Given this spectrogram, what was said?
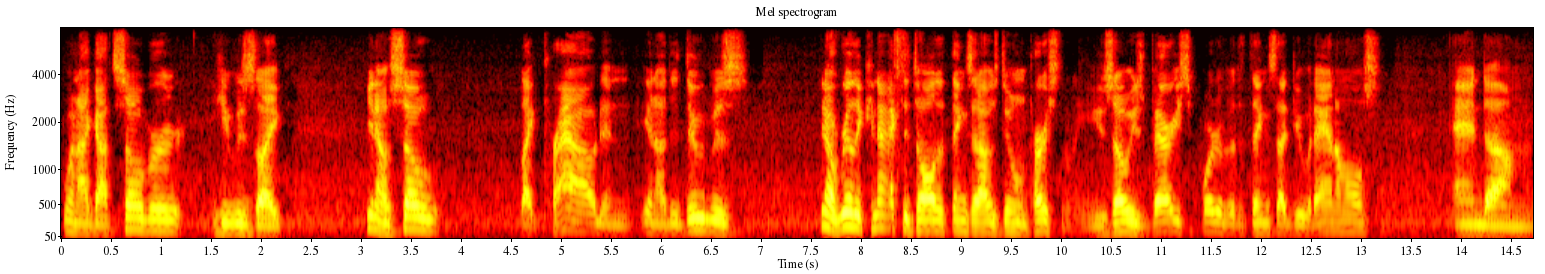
when I got sober, he was like, you know, so like proud and you know the dude was you know really connected to all the things that I was doing personally. He was always very supportive of the things I do with animals, and um,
